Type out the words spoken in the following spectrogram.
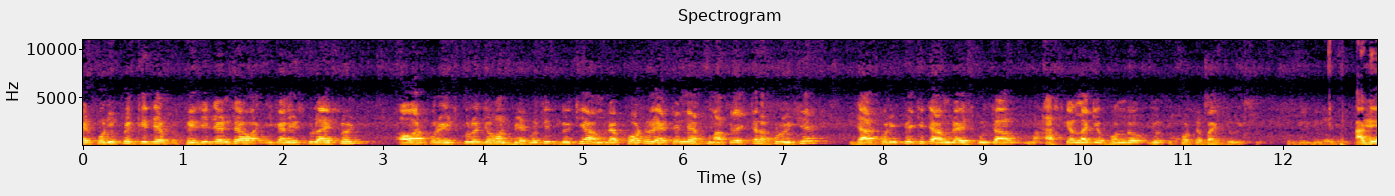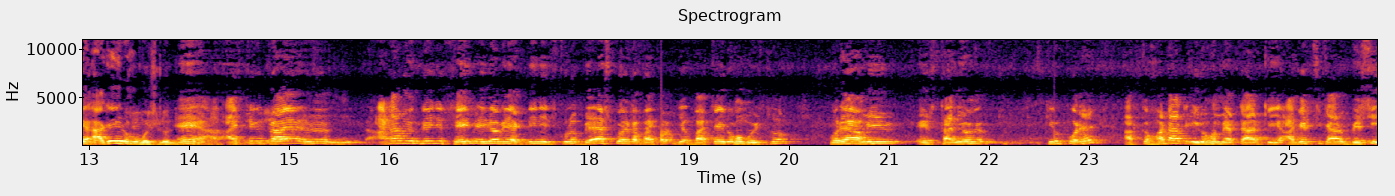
এর পরিপ্রেক্ষিতে প্রেসিডেন্টে এখানে স্কুলে আসছেন আওয়ার পরে স্কুলে যখন বেগতি দেখি আমরা পোর্টাল অ্যাটেন্ডেন্স মাত্র এক ক্লাস রয়েছে। যার পরিপ্রেক্ষিতে আমরা স্কুলটা আজকের লাগে বন্ধ করতে বাধ্য হয়েছি। আগে আগে এরকম হয়েছিল হ্যাঁ আজ থেকে প্রায় আঠারো ইংরেজি সেম এইভাবে একদিন স্কুলে বেশ কয়েকটা বাচ্চা এরকম হয়েছিল। পরে আমি এই স্থানীয় কিছু পরে আজকে হঠাৎ এইরকম একটা আর কি আগের থেকে আরও বেশি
